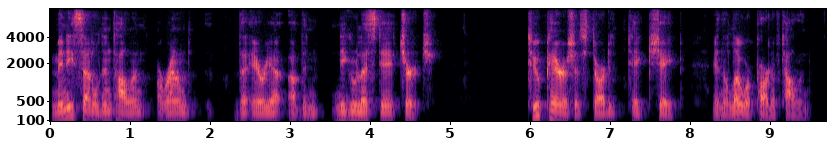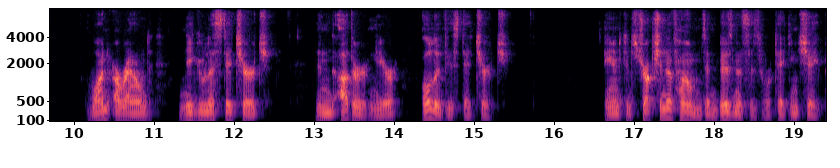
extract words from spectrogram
Many settled in Tallinn around the area of the Niguliste church. Two parishes started to take shape in the lower part of Tallinn, one around Niguliste church and the other near Oleviste church. And construction of homes and businesses were taking shape.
